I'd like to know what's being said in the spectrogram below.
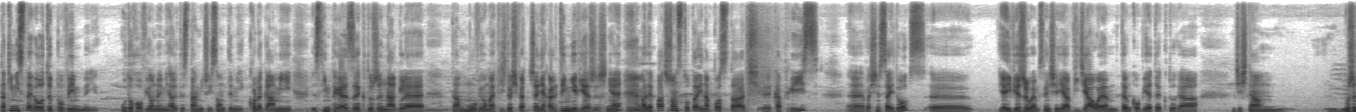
takimi stereotypowymi uduchowionymi artystami, czyli są tymi kolegami z imprezy, którzy nagle tam mówią o jakichś doświadczeniach, ale ty im nie wierzysz, nie? Ale patrząc tutaj na postać e, Caprice, właśnie Seydoux, e, ja jej wierzyłem, w sensie ja widziałem tę kobietę, która gdzieś tam może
